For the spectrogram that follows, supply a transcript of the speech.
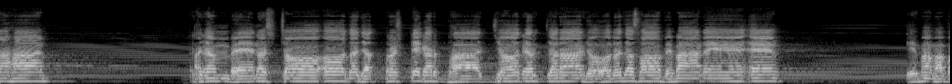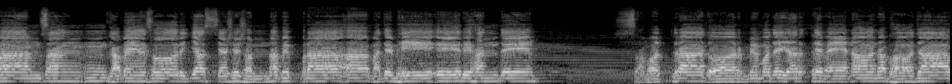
नः। अजम्बेनश्चोदजत्पृष्टिगर्भा ज्योतिर्जराजोरजसाभिमाने। इममपांसङ्गमे सूर्यस्य शिशुन्न विप्रामतिभिरिहन्ते समुद्रादोर्म्यमुदयर्तिमेनो न भोजाः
